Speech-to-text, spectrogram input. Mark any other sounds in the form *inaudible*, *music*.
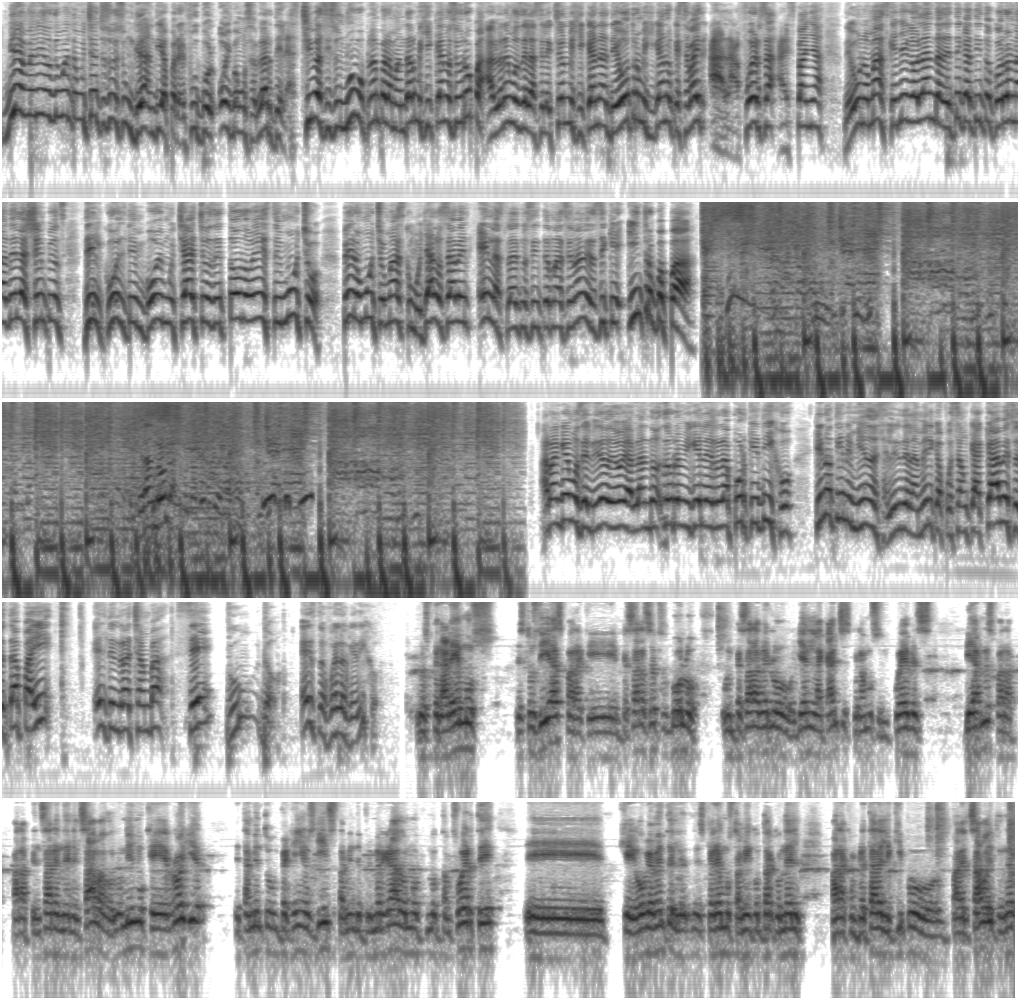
Bienvenidos de vuelta muchachos, hoy es un gran día para el fútbol. Hoy vamos a hablar de las Chivas y su nuevo plan para mandar mexicanos a Europa. Hablaremos de la selección mexicana, de otro mexicano que se va a ir a la fuerza a España, de uno más que llega a Holanda, de Tecatito Corona, de la Champions, del Golden Boy muchachos, de todo esto y mucho, pero mucho más como ya lo saben en las playas internacionales. Así que intro papá. Arranquemos el video de hoy hablando sobre Miguel Herrera porque dijo que no tiene miedo de salir de la América, pues aunque acabe su etapa ahí, él tendrá chamba seguro. Esto fue lo que dijo. Lo esperaremos estos días para que empezar a hacer fútbol o, empezar a verlo ya en la cancha. Esperamos el jueves, viernes para, para pensar en él el sábado. Lo mismo que Roger, que también tuvo un pequeño esguince, también de primer grado, no, no tan fuerte. Eh, que obviamente esperemos también contar con él para completar el equipo para el sábado y tener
